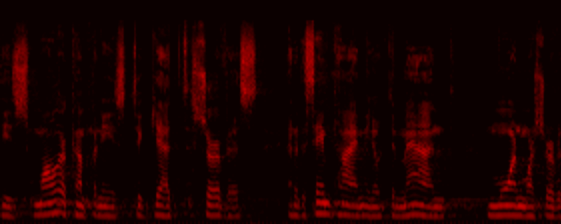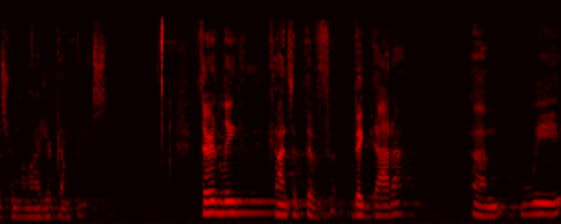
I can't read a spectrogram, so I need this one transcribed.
these smaller companies to get service and at the same time, you know, demand more and more service from the larger companies. Thirdly, concept of big data. Um, we,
